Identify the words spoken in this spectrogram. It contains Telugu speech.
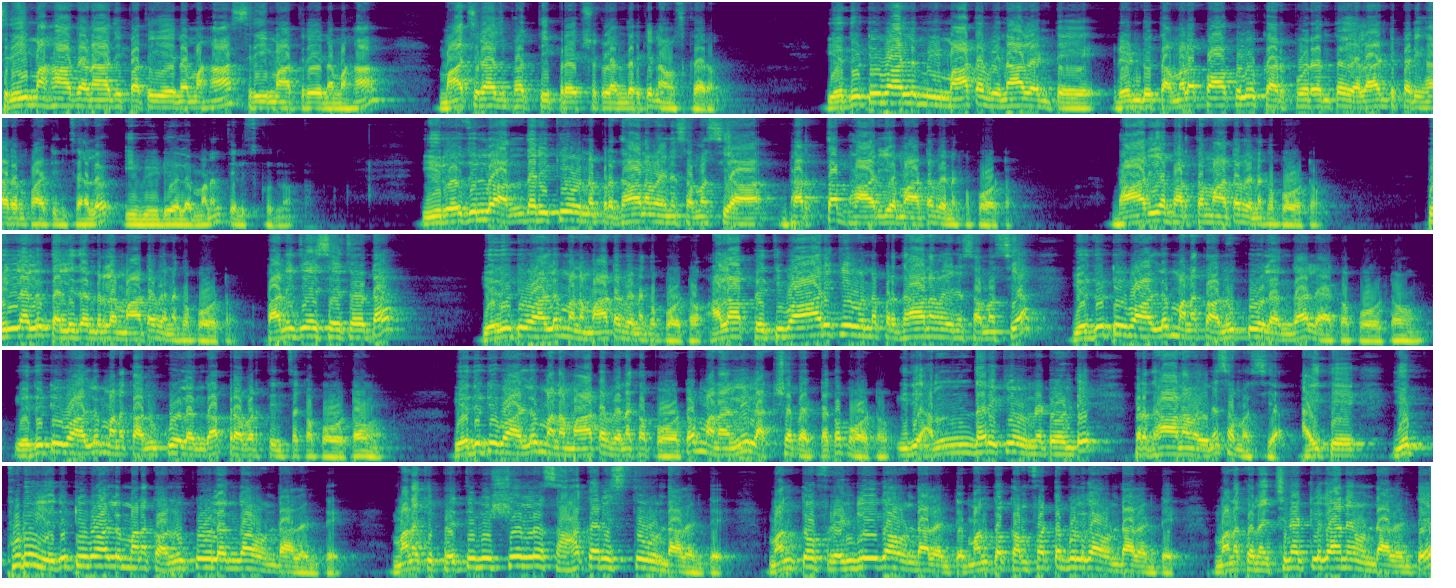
శ్రీ మహాగణాధిపతయే నమ? శ్రీమాత్రే నమ. మాచిరాజ్ భక్తి ప్రేక్షకులందరికీ నమస్కారం. ఎదుటి వాళ్ళు మీ మాట వినాలంటే రెండు తమలపాకులు కర్పూరంతో ఎలాంటి పరిహారం పాటించాలో ఈ వీడియోలో మనం తెలుసుకుందాం. ఈ రోజుల్లో అందరికీ ఉన్న ప్రధానమైన సమస్య భర్త భార్య మాట వినకపోవటం. భార్య భర్త మాట వినకపోవటం. పిల్లలు తల్లిదండ్రుల మాట వినకపోవటం. పని చేసే చోట ఎదుటి వాళ్ళు మన మాట వినకపోవటం. అలా ప్రతి వారికి ఉన్న ప్రధానమైన సమస్య ఎదుటి వాళ్ళు మనకు అనుకూలంగా లేకపోవటం. ఎదుటి వాళ్ళు మనకు అనుకూలంగా ప్రవర్తించకపోవటం. ఎదుటి వాళ్ళు మన మాట వినకపోవటం మనల్ని లక్ష్య పెట్టకపోవటం. ఇది అందరికీ ఉన్నటువంటి ప్రధానమైన సమస్య. అయితే ఎప్పుడు ఎదుటి వాళ్ళు మనకు అనుకూలంగా ఉండాలంటే మనకి ప్రతి విషయంలో సహకరిస్తూ ఉండాలంటే మనతో ఫ్రెండ్లీగా ఉండాలంటే మనతో కంఫర్టబుల్గా ఉండాలంటే మనకు నచ్చినట్లుగానే ఉండాలంటే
